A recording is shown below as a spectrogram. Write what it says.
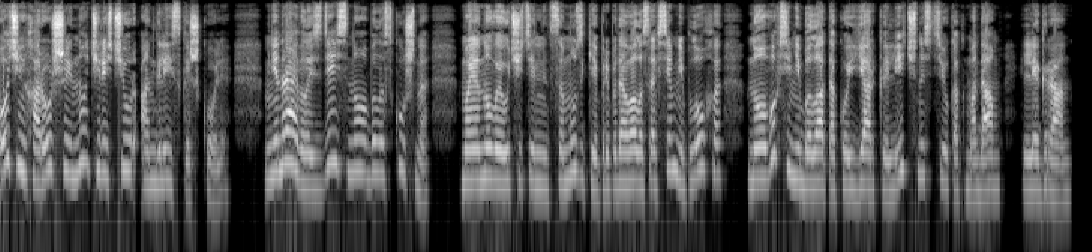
Очень хорошей, но чересчур английской школе. Мне нравилось здесь, но было скучно. Моя новая учительница музыки преподавала совсем неплохо, но вовсе не была такой яркой личностью, как мадам Легран.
